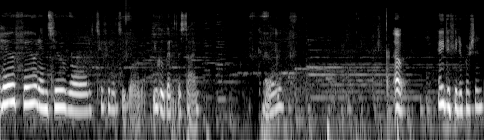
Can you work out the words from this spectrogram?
Two food and two gold. Two food and two gold. You go get it this time. Okay. Oh. Hey, defeated person.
